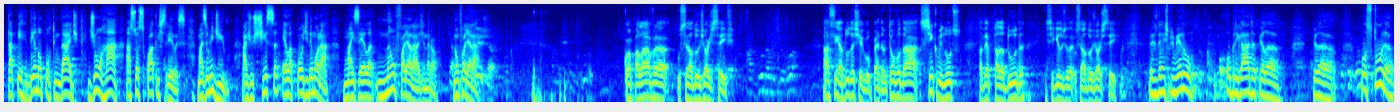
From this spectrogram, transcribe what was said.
está perdendo a oportunidade de honrar as suas quatro estrelas. Mas eu lhe digo, a justiça ela pode demorar, mas ela não falhará, general. Não falhará. Com a palavra, o senador Jorge Seife. Ah, sim, a Duda chegou, perdão. Então vou dar cinco minutos à deputada Duda, em seguida o senador Jorge Seife. Presidente, primeiro, obrigada pela, pela postura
